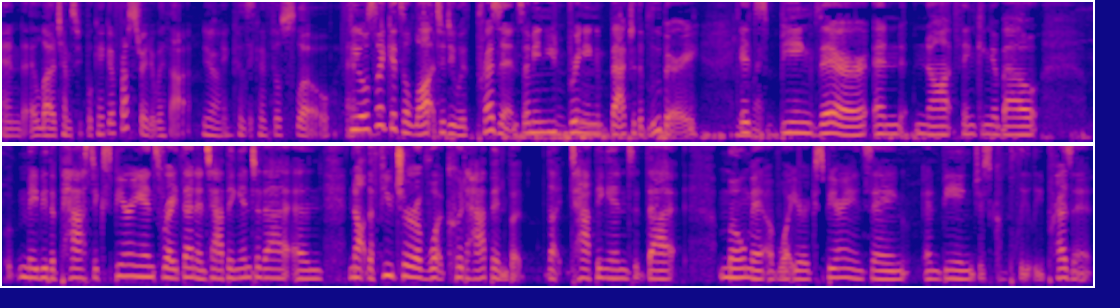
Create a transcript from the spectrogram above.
And a lot of times people can get frustrated with that, Yeah. because it can feel slow. feels like it's a lot to do with presence. I mean, you mm-hmm. bringing it back to the blueberry. It's being there and not thinking about maybe the past experience right then and tapping into that and not the future of what could happen, but like tapping into that moment of what you're experiencing and being just completely present.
